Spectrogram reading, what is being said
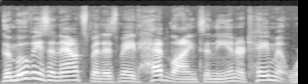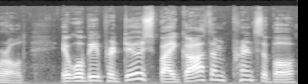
The movie's announcement has made headlines in the entertainment world, it will be produced by Gotham Principal,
